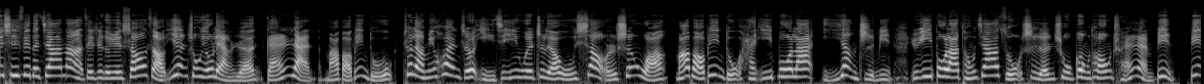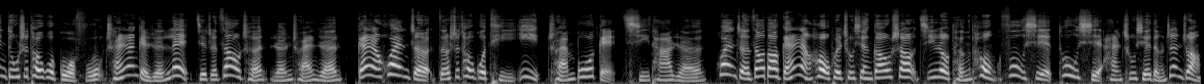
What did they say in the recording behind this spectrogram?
位于西非的加纳，在这个月稍早验出有两人感染马宝病毒，这两名患者已经因为治疗无效而身亡。马宝病毒和伊波拉一样致命，与伊波拉同家族，是人畜共通传染病。病毒是透过果蝠传染给人类，接着造成人传人。感染患者则是透过体液传播给其他人。患者遭到感染后会出现高烧、肌肉疼痛、腹泻、吐血和出血等症状，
